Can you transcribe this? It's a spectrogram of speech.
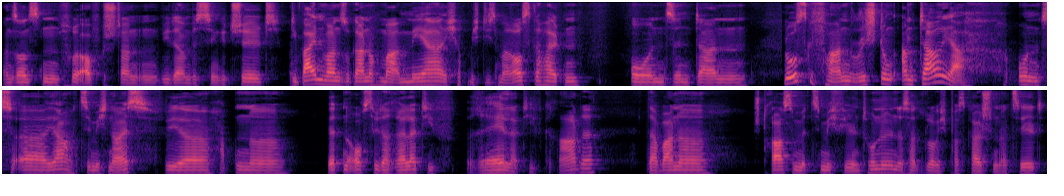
Ansonsten früh aufgestanden, wieder ein bisschen gechillt. Die beiden waren sogar noch mal am Meer. Ich habe mich diesmal rausgehalten und sind dann losgefahren Richtung Antalya. Und äh, ja, ziemlich nice. Wir hatten, äh, wir hatten auch wieder relativ, relativ gerade. Da war eine Straße mit ziemlich vielen Tunneln. Das hat, glaube ich, Pascal schon erzählt.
